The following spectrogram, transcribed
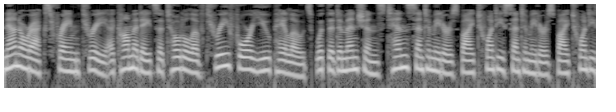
NanoRacks Frame 3 accommodates a total of three 4U payloads with the dimensions 10 cm by 20 cm by 20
